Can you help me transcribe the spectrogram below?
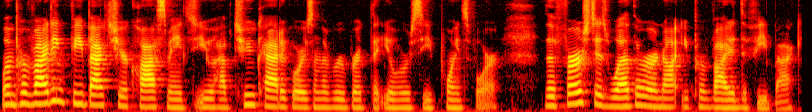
When providing feedback to your classmates, you have two categories on the rubric that you'll receive points for. The first is whether or not you provided the feedback.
